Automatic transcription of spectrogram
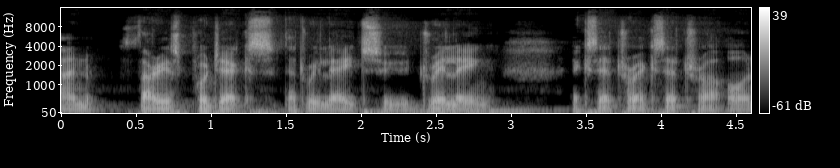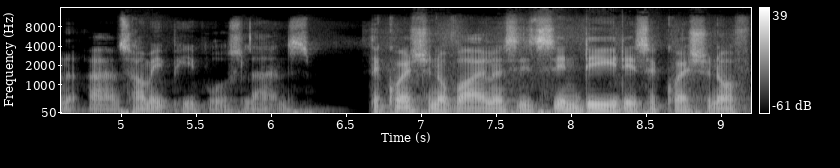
and various projects that relate to drilling, etc., etc., on uh, Sami people's lands. The question of violence is indeed is a question of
